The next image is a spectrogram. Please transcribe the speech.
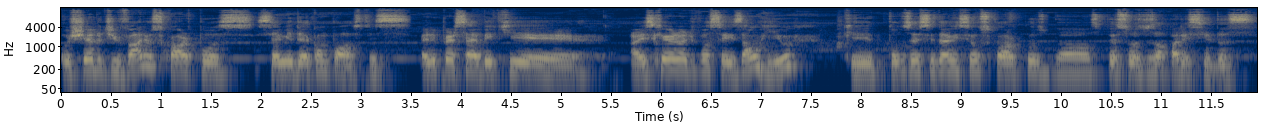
o cheiro de vários corpos semidecompostos. Ele percebe que à esquerda de vocês há um rio, que todos esses devem ser os corpos das pessoas desaparecidas.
